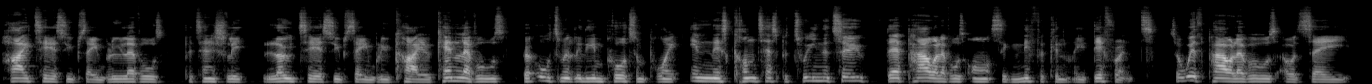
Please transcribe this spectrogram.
high tier Super Saiyan Blue levels, potentially low tier Super Saiyan Blue Kaioken levels, but ultimately the important point in this contest between the two, their power levels aren't significantly different. So with power levels, I would say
